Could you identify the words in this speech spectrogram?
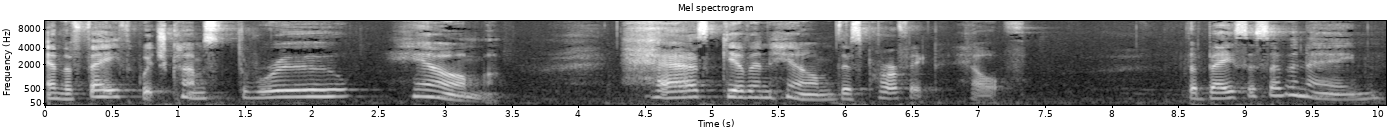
and the faith which comes through him has given him this perfect health. The basis of the name,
